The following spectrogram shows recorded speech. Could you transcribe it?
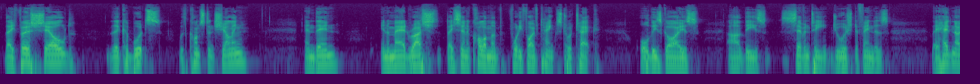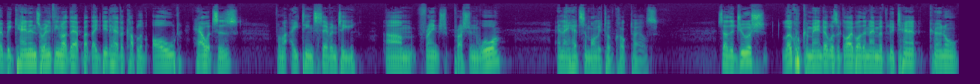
They first shelled the kibbutz with constant shelling. And then, in a mad rush, they sent a column of 45 tanks to attack all these guys, uh, these 70 Jewish defenders. They had no big cannons or anything like that, but they did have a couple of old howitzers from an 1870 um, French Prussian War, and they had some Molotov cocktails. So the Jewish local commander was a guy by the name of Lieutenant Colonel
